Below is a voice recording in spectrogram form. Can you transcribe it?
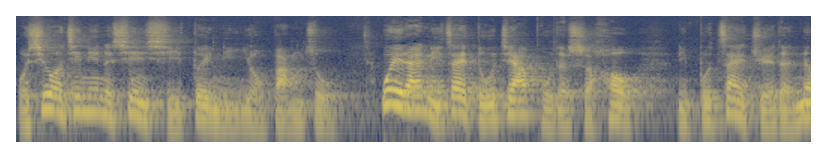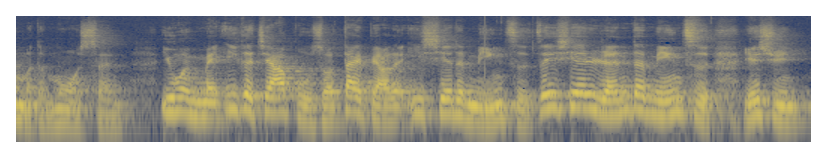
我希望今天的信息对你有帮助。未来你在读家谱的时候，你不再觉得那么的陌生，因为每一个家谱所代表的一些的名字，这些人的名字，也许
